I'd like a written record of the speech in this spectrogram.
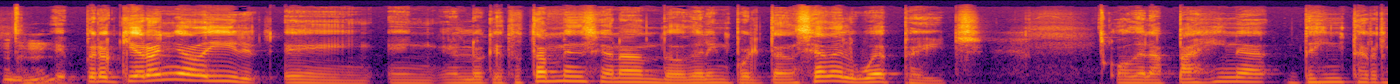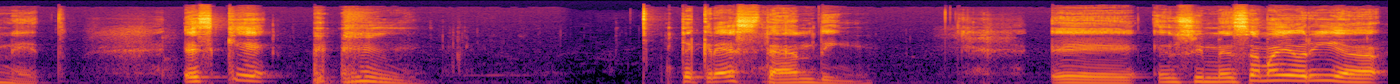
Eh, pero quiero añadir en, en, lo que tú estás mencionando de la importancia del webpage o de la página de internet. Es que te crea standing. Eh, en su inmensa mayoría,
